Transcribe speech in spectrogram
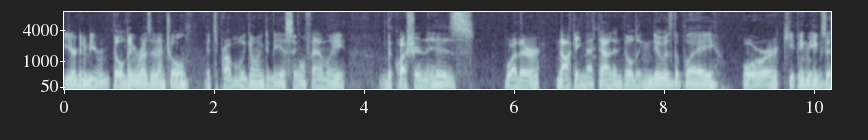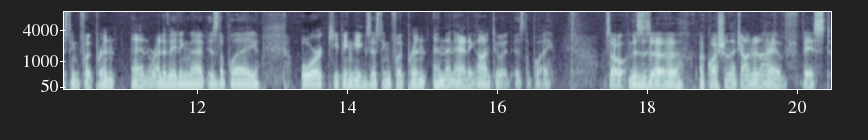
you're going to be building residential. It's probably going to be a single family. The question is whether knocking that down and building new is the play, or keeping the existing footprint and renovating that is the play, or keeping the existing footprint and then adding on to it is the play. So, this is a, a question that John and I have faced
